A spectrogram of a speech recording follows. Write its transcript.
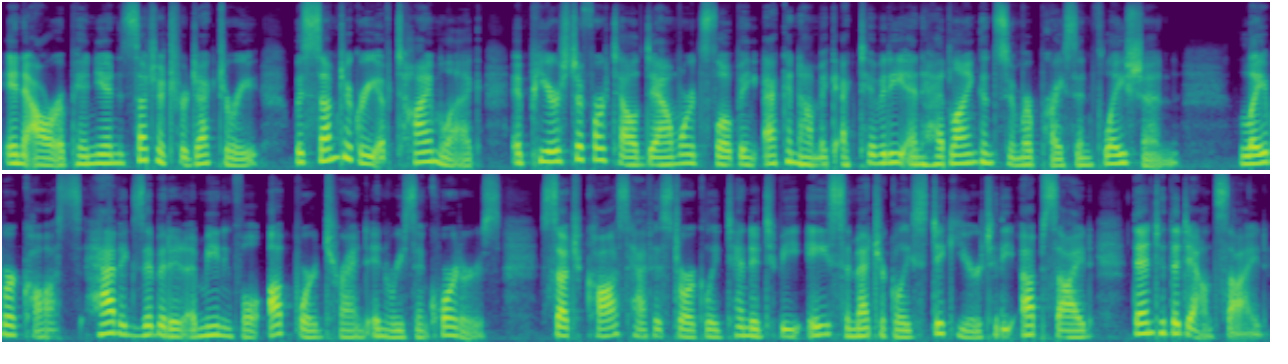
In our opinion, such a trajectory, with some degree of time lag, appears to foretell downward sloping economic activity and headline consumer price inflation labor costs have exhibited a meaningful upward trend in recent quarters. Such costs have historically tended to be asymmetrically stickier to the upside than to the downside.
